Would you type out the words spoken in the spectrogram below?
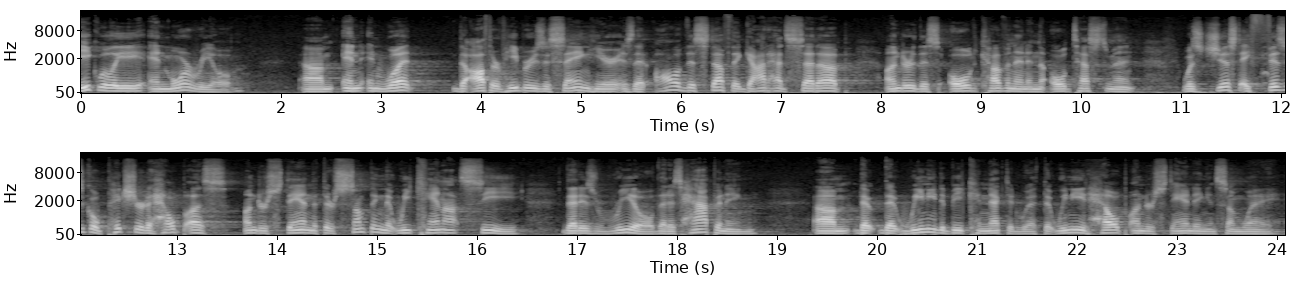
equally and more real. Um, and, and what the author of Hebrews is saying here is that all of this stuff that God had set up under this old covenant in the Old Testament was just a physical picture to help us understand that there's something that we cannot see that is real, that is happening, um, that, that we need to be connected with, that we need help understanding in some way.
